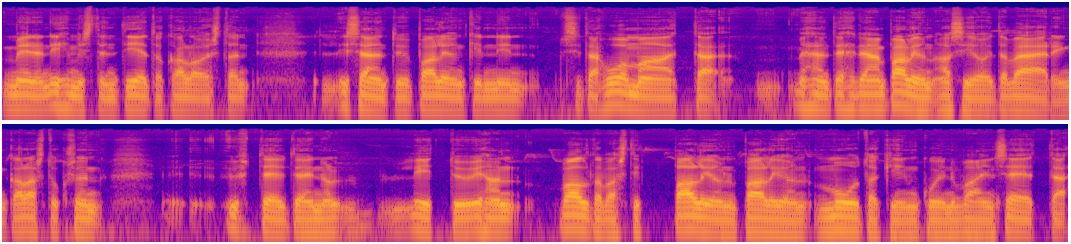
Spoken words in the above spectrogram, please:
meidän ihmisten tieto kaloista lisääntyy paljonkin, niin sitä huomaa, että mehän tehdään paljon asioita väärin. Kalastuksen yhteyteen liittyy ihan valtavasti paljon paljon muutakin kuin vain se, että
